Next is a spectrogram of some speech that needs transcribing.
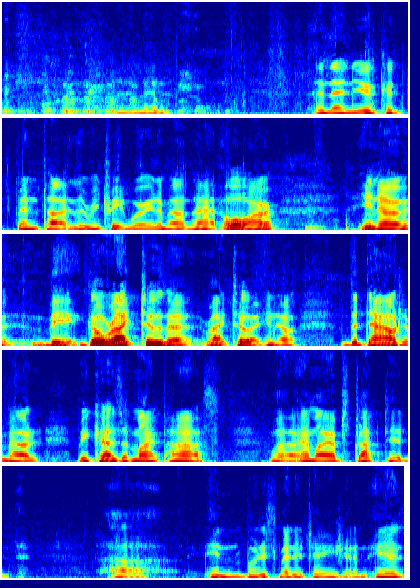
and then and then you could spend time the retreat worrying about that, or you know, be go right to the right to it. You know, the doubt about because of my past, well, am I obstructed uh, in Buddhist meditation? Is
